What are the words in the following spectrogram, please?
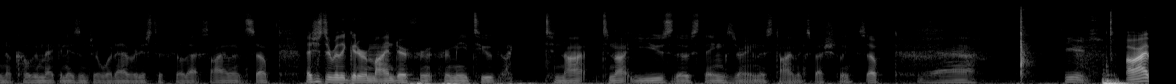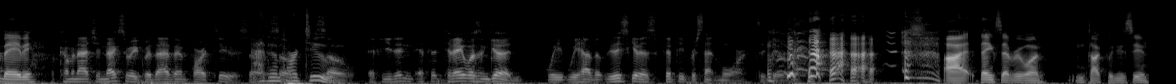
you know coping mechanisms or whatever, just to fill that silence. So that's just a really good reminder for, for me to like to not to not use those things during this time, especially. So Yeah. It's huge. all right, baby. We're coming at you next week with Advent Part Two. So Advent so- Part Two. So if you didn't, if it, today wasn't good, we we have at least give us fifty percent more to do it. all right, thanks everyone, and talk with you soon.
